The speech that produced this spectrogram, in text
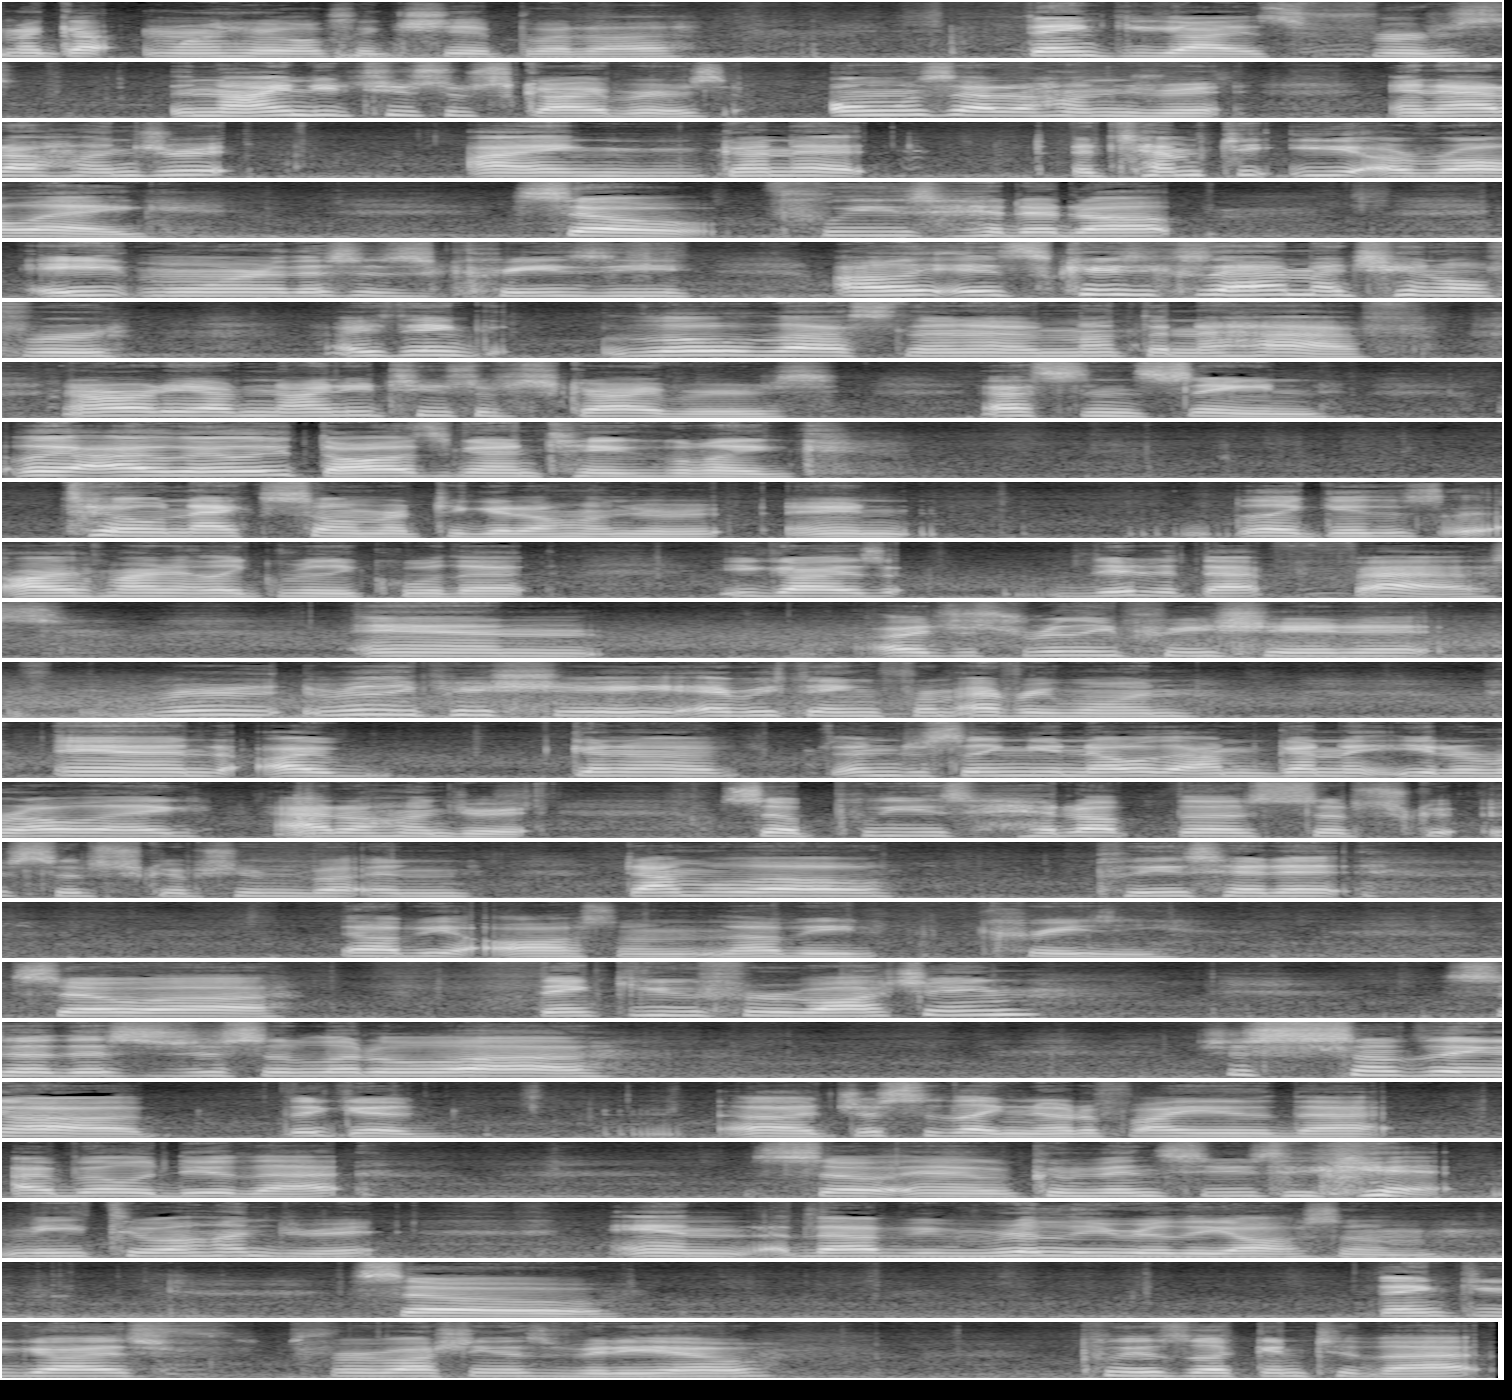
My got my hair looks like shit, but uh, thank you guys for 92 subscribers, almost at 100, and at 100, I'm gonna attempt to eat a raw egg. So please hit it up. Eight more. This is crazy. I, it's crazy because I had my channel for, I think, a little less than a month and a half. And I already have 92 subscribers. That's insane. Like I literally thought it was gonna take like till next summer to get 100, and like it's I find it like really cool that you guys did it that fast, and I just really appreciate it. Really, really appreciate everything from everyone, and I'm gonna. I'm just letting you know that I'm gonna eat a raw egg at 100. So please hit up the subscri- subscription button down below. Please hit it. That'll be awesome. That'll be crazy. So, uh, thank you for watching. So this is just a little, uh, just something, uh, like a, uh, just to like notify you that I will do that. So, and convince you to get me to 100. And that would be really, really awesome. So, thank you guys for watching this video. Please look into that.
